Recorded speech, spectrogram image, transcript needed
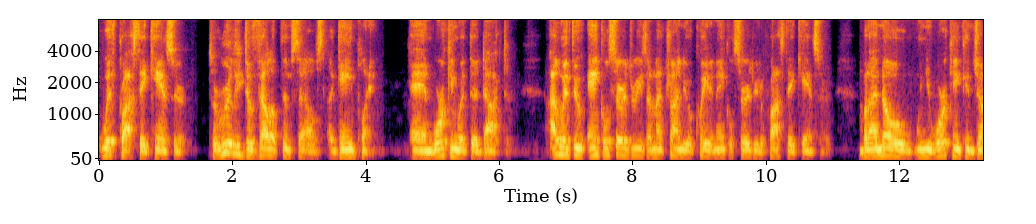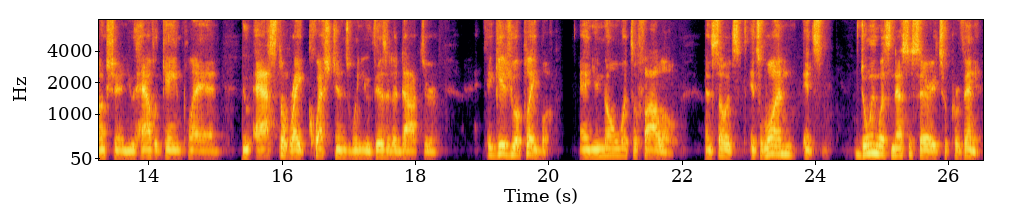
with prostate cancer to really develop themselves a game plan and working with their doctor. I went through ankle surgeries. I'm not trying to equate an ankle surgery to prostate cancer, but I know when you work in conjunction, you have a game plan, you ask the right questions when you visit a doctor. It gives you a playbook and you know what to follow. And so it's it's one, it's doing what's necessary to prevent it.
